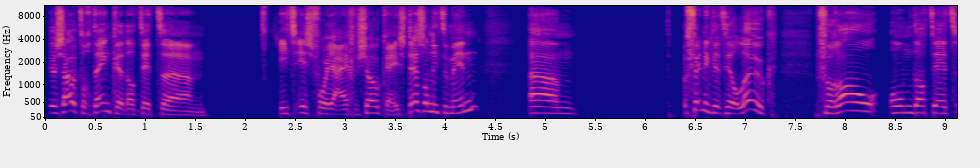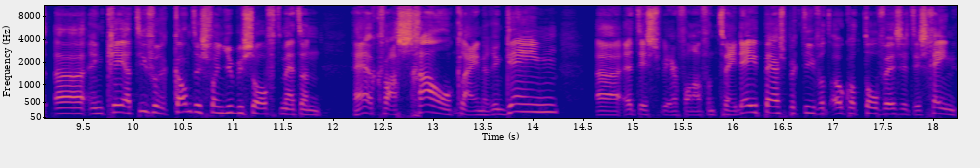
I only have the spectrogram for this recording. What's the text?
je zou toch denken dat dit um, iets is voor je eigen showcase. Desalniettemin um, vind ik dit heel leuk. Vooral omdat dit uh, een creatievere kant is van Ubisoft met een hè, qua schaal kleinere game. Uh, het is weer vanaf een 2D-perspectief, wat ook wel tof is. Het is geen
